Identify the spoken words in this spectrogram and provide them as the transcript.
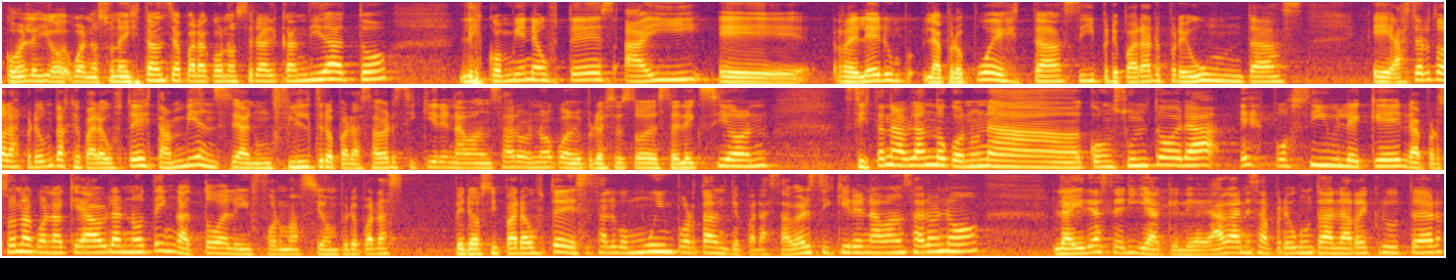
como les digo, bueno, es una instancia para conocer al candidato, les conviene a ustedes ahí eh, releer la propuesta, ¿sí? preparar preguntas, eh, hacer todas las preguntas que para ustedes también sean un filtro para saber si quieren avanzar o no con el proceso de selección. Si están hablando con una consultora, es posible que la persona con la que hablan no tenga toda la información, pero para Pero si para ustedes es algo muy importante para saber si quieren avanzar o no, la idea sería que le hagan esa pregunta a la recruiter,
